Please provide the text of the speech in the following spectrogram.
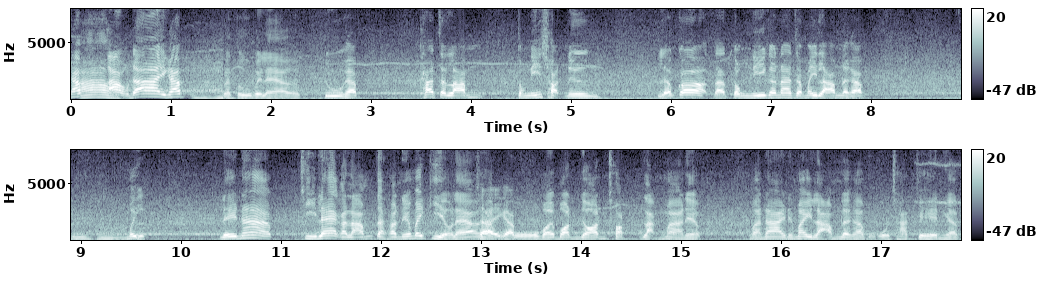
ครับอ้าวอ้าวได้ครับ ประตูไปแล้วครับดูครับ ถ้าจะล้ำตรงนี้ช็อตหนึ่ง แล้วก็แต่ตรงนี้ก็น่าจะไม่ล้ำนะครับอื้อหือไม่เลน่าทีแรกอะล้ำแต่ตอนนี้ไม่เกี่ยวแล้วนะใช่ครับโอ้โหบอลบอลย้อนช็อตหลังมาเนี่ย มาได้เนี่ยไม่ล้ำเลยครับโอ้โหชัดเจนครับ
